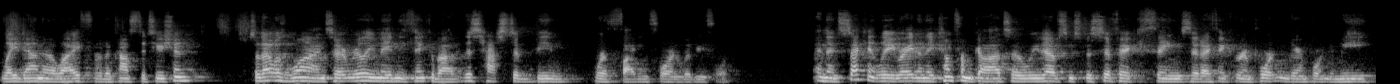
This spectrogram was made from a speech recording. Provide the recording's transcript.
laid down their life for the Constitution. So that was one. So it really made me think about it. This has to be worth fighting for and living for. And then secondly, right, and they come from God. So we have some specific things that I think are important. They're important to me.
